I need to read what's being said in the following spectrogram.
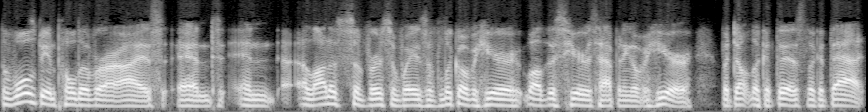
the wool's being pulled over our eyes, and and a lot of subversive ways of look over here. While this here is happening over here, but don't look at this, look at that,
